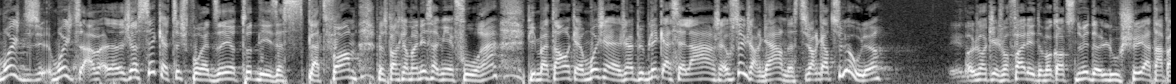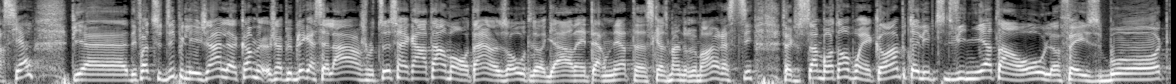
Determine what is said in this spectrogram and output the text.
Moi, je moi, je dis, euh, je sais que, tu je pourrais dire toutes les plateformes, parce qu'à un moment donné, ça vient fourrant. Puis, mettons que moi, j'ai j'ai un public assez large. Vous savez que je regarde? Je regarde-tu là ou là? Ok, je vais faire les deux. Continuer de loucher à temps partiel. Puis euh, des fois, tu dis, puis les gens, là, comme j'ai un public assez large, tu sais, 50 ans en montant, eux autres, là, regarde, Internet, euh, c'est quasiment une rumeur, esti. Fait que sambreton.com, puis t'as les petites vignettes en haut, là, Facebook,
